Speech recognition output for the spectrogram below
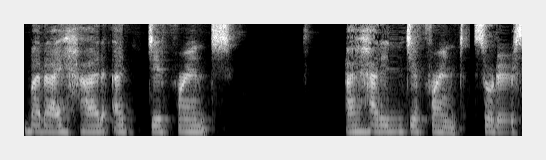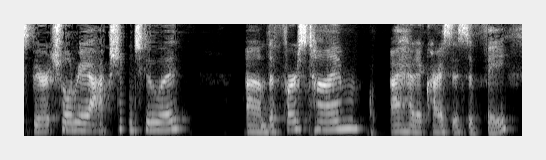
but i had a different i had a different sort of spiritual reaction to it. Um, the first time i had a crisis of faith.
